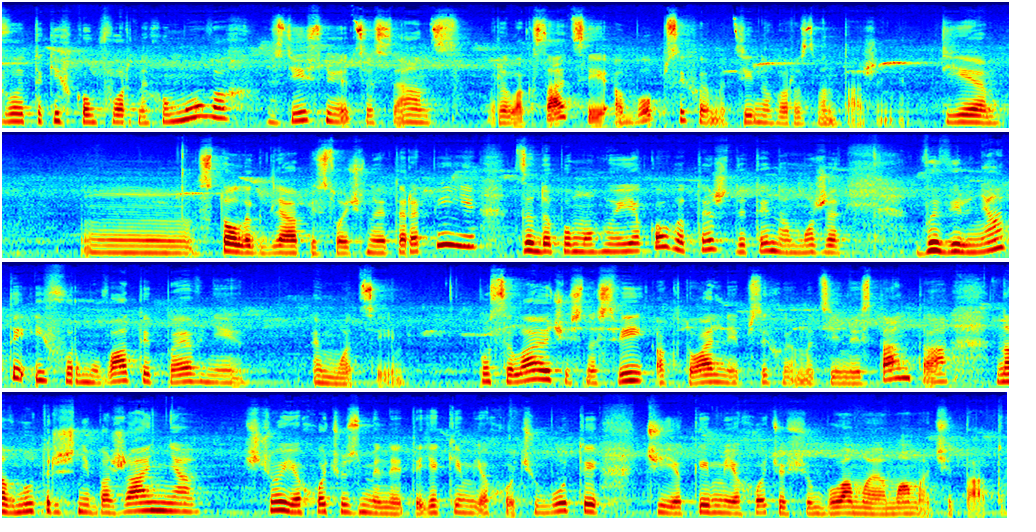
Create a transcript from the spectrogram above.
в таких комфортних умовах здійснюється сеанс релаксації або психоемоційного розвантаження. Є столик для пісочної терапії, за допомогою якого теж дитина може вивільняти і формувати певні емоції, посилаючись на свій актуальний психоемоційний стан та на внутрішні бажання, що я хочу змінити, яким я хочу бути, чи яким я хочу, щоб була моя мама чи тато.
